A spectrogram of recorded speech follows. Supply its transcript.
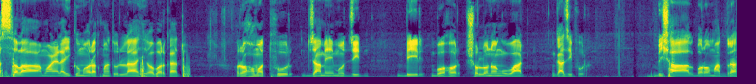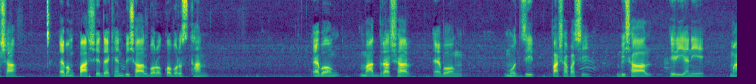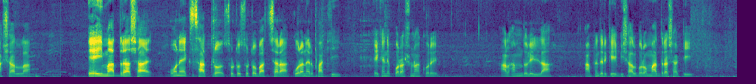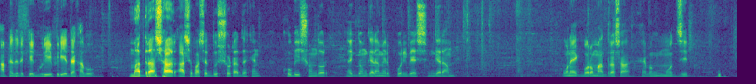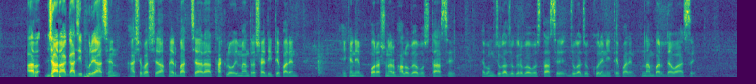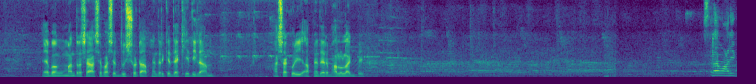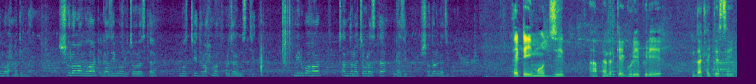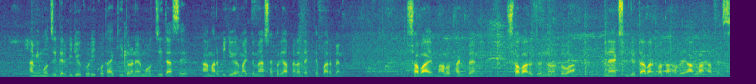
আসসালামু আলাইকুম রহমতুল্লাহ বরকাত রহমতপুর জামে মসজিদ, বীর বহর ষোলো নং ওয়ার্ড, গাজীপুর। বিশাল বড় মাদ্রাসা এবং পাশে দেখেন বিশাল বড় কবরস্থান এবং মাদ্রাসার এবং মসজিদ পাশাপাশি বিশাল এরিয়া নিয়ে মাশাল্লাহ এই মাদ্রাসায় অনেক ছাত্র, ছোট ছোট বাচ্চারা কোরআনের পাখি এখানে পড়াশোনা করে। আলহামদুলিল্লাহ, আপনাদেরকে এই বিশাল বড় মাদ্রাসাটি আপনাদেরকে ঘুরিয়ে ফিরিয়ে দেখাবো। মাদ্রাসার আশেপাশের দৃশ্যটা দেখেন, খুবই সুন্দর, একদম গ্রামের পরিবেশ, গ্রাম। অনেক বড় মাদ্রাসা এবং মসজিদ। আর যারা গাজীপুরে আছেন, আশেপাশে আপনার বাচ্চারা থাকলেও ওই মাদ্রাসায় দিতে পারেন। এখানে পড়াশোনার ভালো ব্যবস্থা আছে এবং যোগাযোগের ব্যবস্থা আছে, যোগাযোগ করে নিতে পারেন, নাম্বার দেওয়া আছে। এবং মাদ্রাসার আশেপাশের দৃশ্যটা আপনাদেরকে দেখিয়ে দিলাম। আশা করি আপনাদের ভালো লাগবে। আসসালামু আলাইকুম রহমতুল্লাহ। ষোলো নং ওয়ার্ড, গাজীপুর চৌরাস্তা, মসজিদ রহমতপুর জামে মসজিদ। মিরবহর, চান্দনা চৌরাস্তা, গাজীপুর, সদর গাজীপুর। এটি মসজিদ আপনাদেরকে ঘুরিয়ে ফিরিয়ে দেখাইতেছি। আমি মসজিদের ভিডিও করি, কোথায় কী ধরনের মসজিদ আছে, আমার ভিডিওর মাধ্যমে আশা করি আপনারা দেখতে পারবেন। সবাই ভালো থাকবেন, সবার জন্য দোয়া। নেক্সট ভিডিওতে আবার কথা হবে, আল্লাহ হাফেজ।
